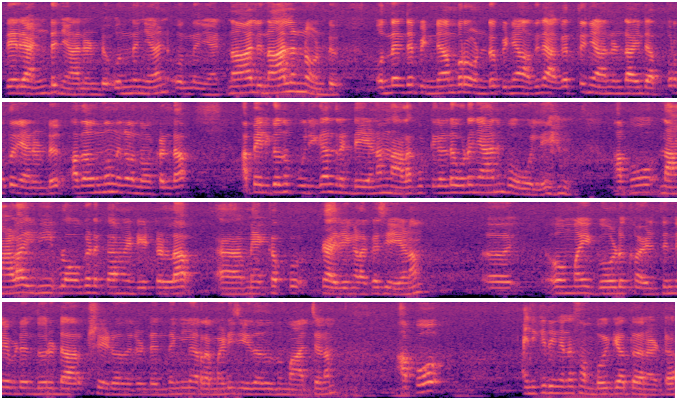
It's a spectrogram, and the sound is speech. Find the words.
ഇതേ രണ്ട് ഞാനുണ്ട്. ഒന്ന് ഞാൻ ഒന്ന് ഞാൻ. നാല് നാലെണ്ണം ഉണ്ട്. ഒന്നെന്റെ പിന്നാമ്പറം ഉണ്ട്. പിന്നെ അതിനകത്ത് ഞാനുണ്ട് അതിന്റെ അപ്പുറത്ത് ഞാനുണ്ട്. അതൊന്നും നിങ്ങൾ നോക്കണ്ട. അപ്പോൾ എനിക്കൊന്ന് പുരികം ത്രെഡ് ചെയ്യണം. നാളെ കുട്ടികളുടെ കൂടെ ഞാനും പോവില്ലേ? അപ്പോൾ നാളെ ഇനി വ്ളോഗ് എടുക്കാൻ വേണ്ടിയിട്ടുള്ള മേക്കപ്പ് കാര്യങ്ങളൊക്കെ ചെയ്യണം. ഓ മൈ ഗോഡ് കഴുത്തിന്റെ ഇവിടെ എന്തോ ഒരു ഡാർക്ക് ഷെയ്ഡ് വന്നിട്ടുണ്ട്. എന്തെങ്കിലും റെമഡി ചെയ്ത് അതൊന്ന് മാറ്റണം. അപ്പോൾ എനിക്കിതിങ്ങനെ സംഭവിക്കാത്തതാണ് കേട്ടോ.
